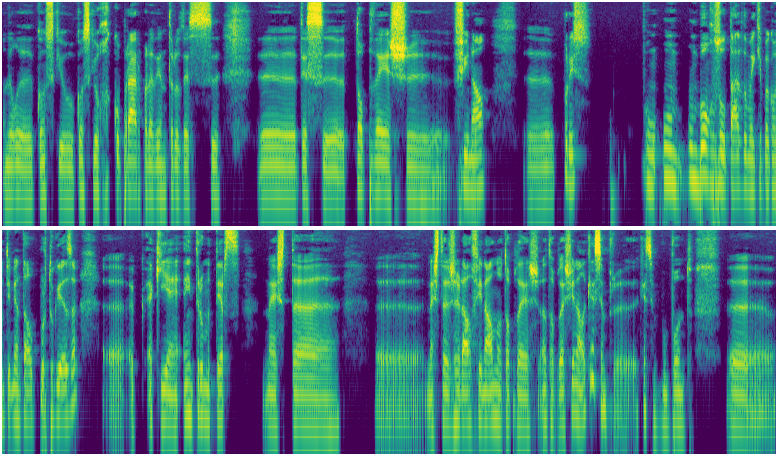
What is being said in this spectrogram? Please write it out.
onde ele conseguiu, conseguiu recuperar para dentro desse, uh, desse top 10 uh, final. Uh, por isso, um, um, um, bom resultado de uma equipa continental portuguesa aqui é, é intrometer-se nesta. Uh, nesta geral final no top 10, no top 10 final, que é sempre, que é sempre um ponto uh,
